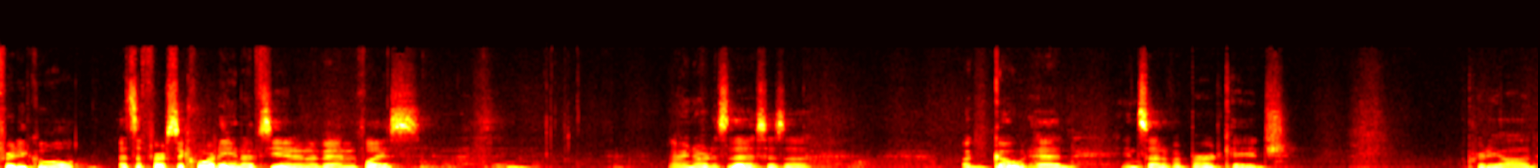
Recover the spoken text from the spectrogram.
Pretty cool. That's the first accordion I've seen in an abandoned place. Yeah, same. I noticed this is a a goat head inside of a bird cage. Pretty odd.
